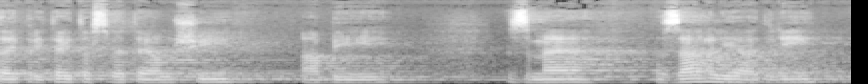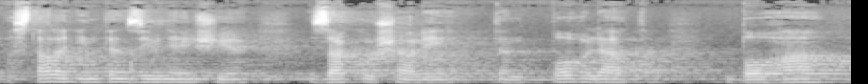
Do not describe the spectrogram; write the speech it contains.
aj pri tejto svetej omši, aby sme zahliadli a stále intenzívnejšie zakúšali ten pohľad Boha,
